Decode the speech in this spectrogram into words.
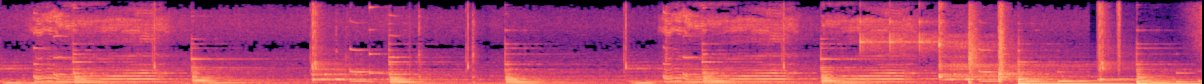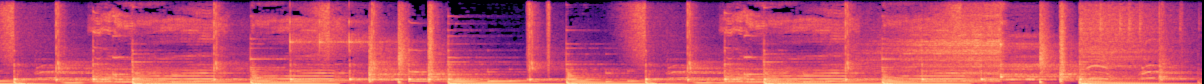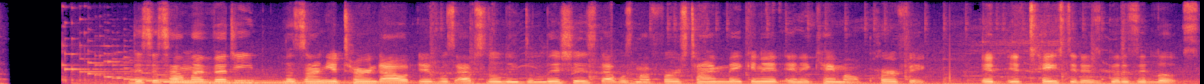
Oh. This is how my veggie lasagna turned out. It was absolutely delicious. That was my first time making it and it came out perfect. It, it tasted as good as it looks.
